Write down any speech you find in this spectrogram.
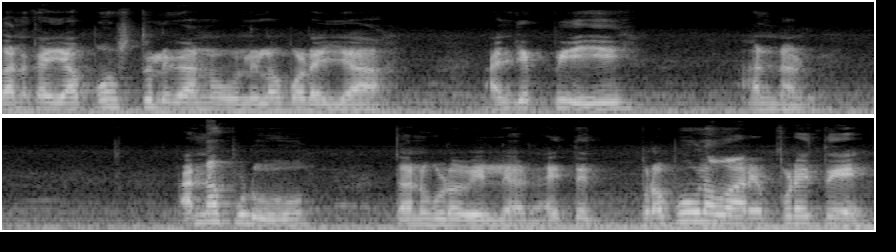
కనుక ఈ అపోస్తులుగా నువ్వు నిలబడయ్యా అని చెప్పి అన్నాడు. అన్నప్పుడు తను కూడా వెళ్ళాడు. అయితే ప్రభువుల వారు ఎప్పుడైతే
